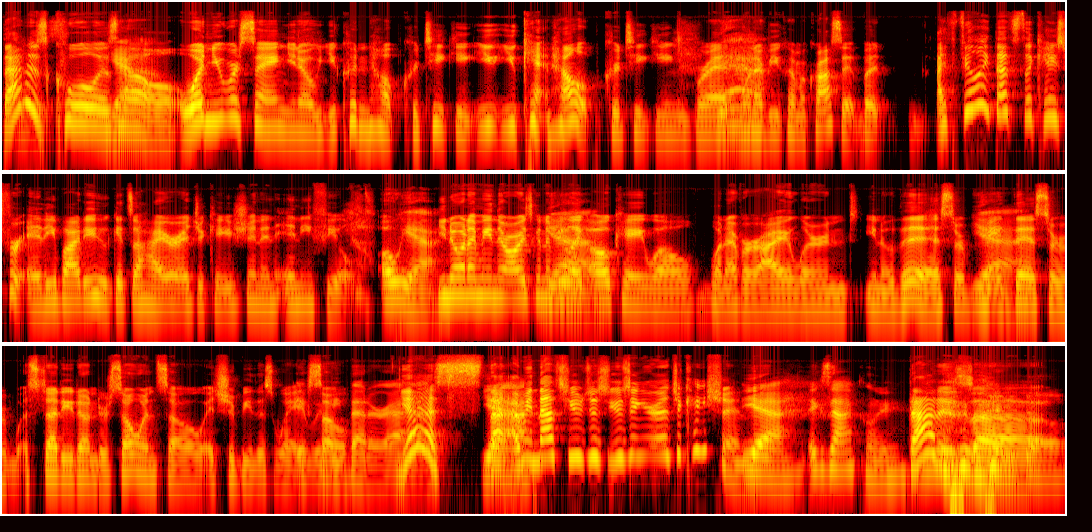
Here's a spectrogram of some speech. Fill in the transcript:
that it is cool as yeah. hell. When you were saying, you know, you couldn't help critiquing, you you can't help critiquing bread Yeah. whenever you come across it, but I feel like that's the case for anybody who gets a higher education in any field. Oh yeah, You know what I mean? They're always going to be like, okay, well, whenever I learned, you know, this or Yeah. made this or studied under so and so, it should be this way. it would so, be better. Yes, yeah. that- I mean, that's you just using your education. yeah, exactly. That is, uh,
